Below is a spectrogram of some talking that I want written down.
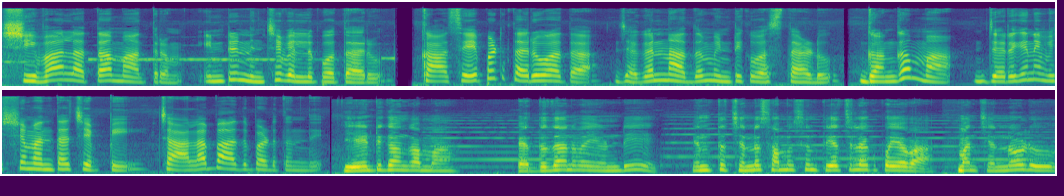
శివ లత మాత్రం ఇంటి నుంచి వెళ్ళిపోతారు. కాసేపటి తరువాత జగన్నాథం ఇంటికి వస్తాడు. గంగమ్మ జరిగిన విషయమంతా చెప్పి చాలా బాధపడుతుంది. ఏంటి గంగమ్మ? పెద్దదానివై ఉండి ఇంత చిన్న సమస్యను తీర్చలేకపోయావా? మన చిన్నోడు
